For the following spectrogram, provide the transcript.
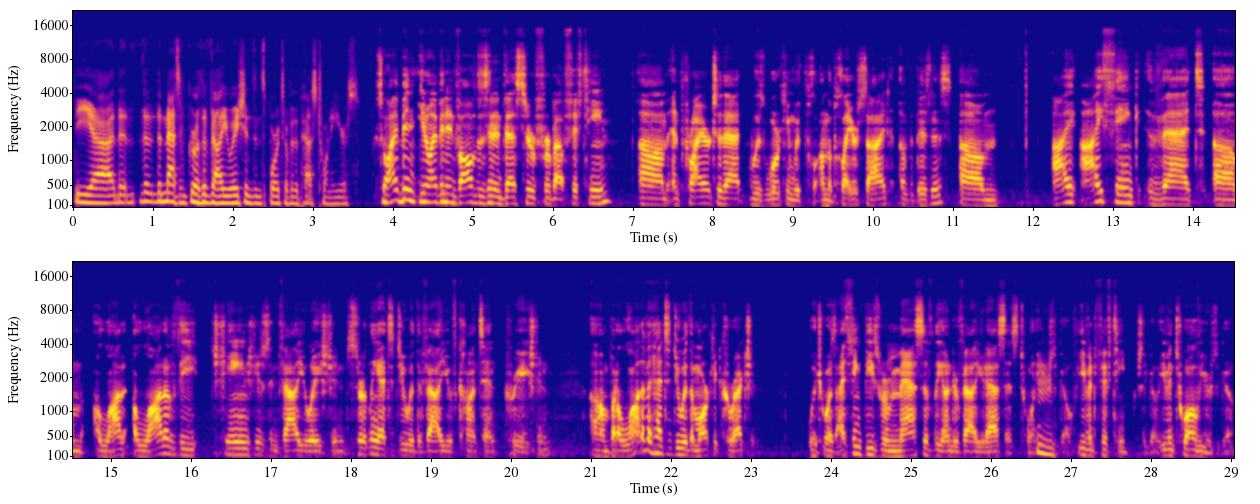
the, uh, the, the the massive growth of valuations in sports over the past 20 years. So I've been, you know, I've been involved as an investor for about 15. Um, and prior to that was working with on the player side of the business. Um, I I think that um, a lot a lot of the changes in valuation certainly had to do with the value of content creation, um, but a lot of it had to do with the market correction, which was I think these were massively undervalued assets 20 years ago, even 15 years ago, even 12 years ago.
